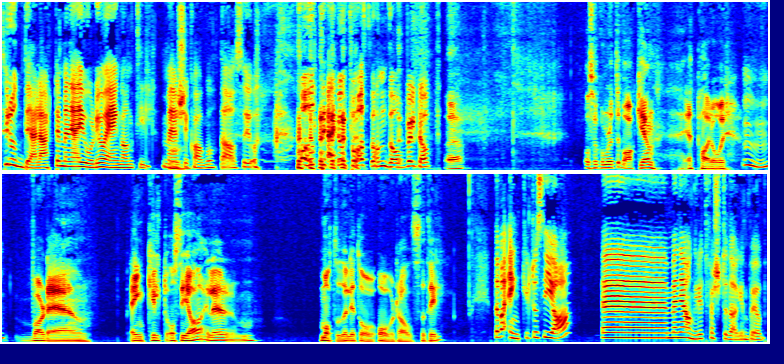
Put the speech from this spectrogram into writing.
trodde jeg lærte, men jeg gjorde det jo en gang til med Chicago. Da jo, holdt jeg jo på sånn dobbelt opp. Og så kommer du tilbake igjen et par år. Mm. Var det enkelt å si ja, eller måtte det litt over- overtalelse til? Det var enkelt å si ja, eh, men jeg angret første dagen på jobb.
